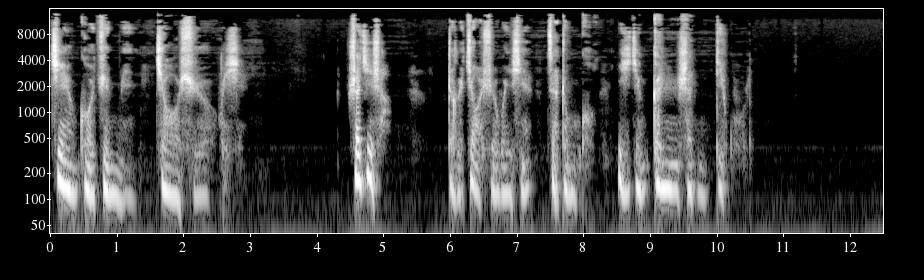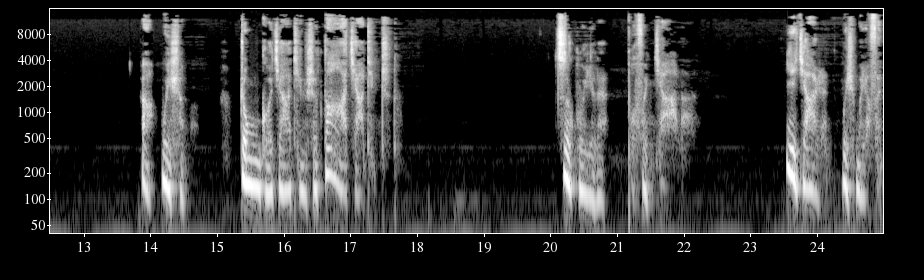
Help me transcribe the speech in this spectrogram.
建国军民教学为先。实际上，这个教学为先在中国已经根深蒂固。啊，为什么中国家庭是大家庭制度？自古以来不分家了，一家人为什么要分？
